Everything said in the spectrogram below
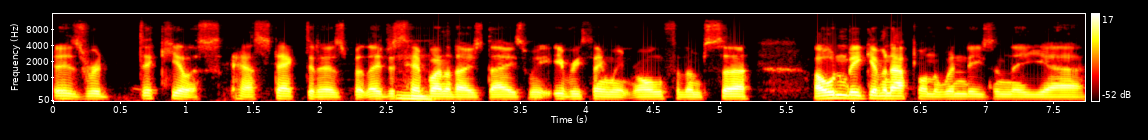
is ridiculous how stacked it is, but they just had Mm. one of those days where everything went wrong for them. So I wouldn't be giving up on the Windies in the uh,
